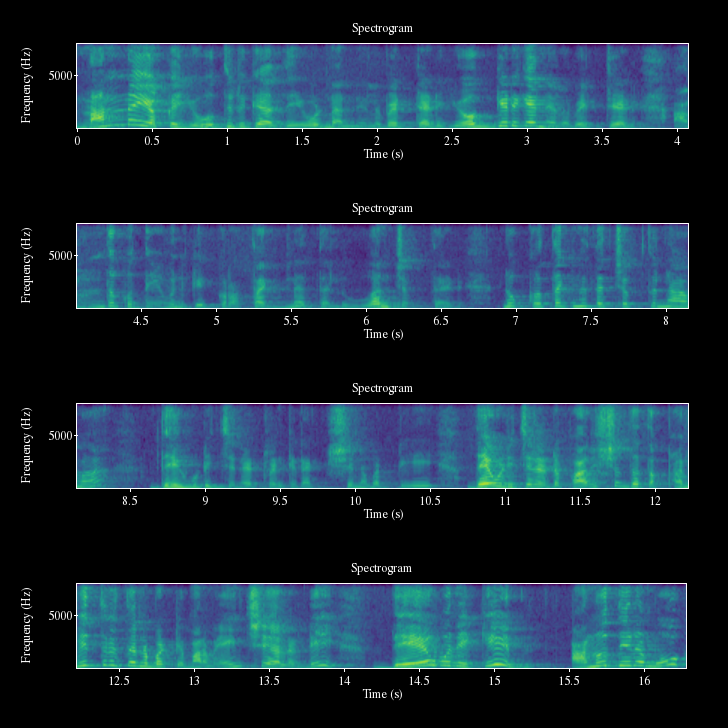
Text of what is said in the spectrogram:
నన్ను యొక్క యోధుడిగా దేవుడు నన్ను నిలబెట్టాడు యోగ్యుడిగా నిలబెట్టాడు. అందుకు దేవునికి కృతజ్ఞతలు అని చెప్తాడు. నువ్వు కృతజ్ఞత చెప్తున్నావా? దేవుడిచ్చినటువంటి రక్షణ బట్టి దేవుడిచ్చినటువంటి పరిశుద్ధత పవిత్రతను బట్టి మనం ఏం చేయాలండి? దేవునికి అనుదినము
